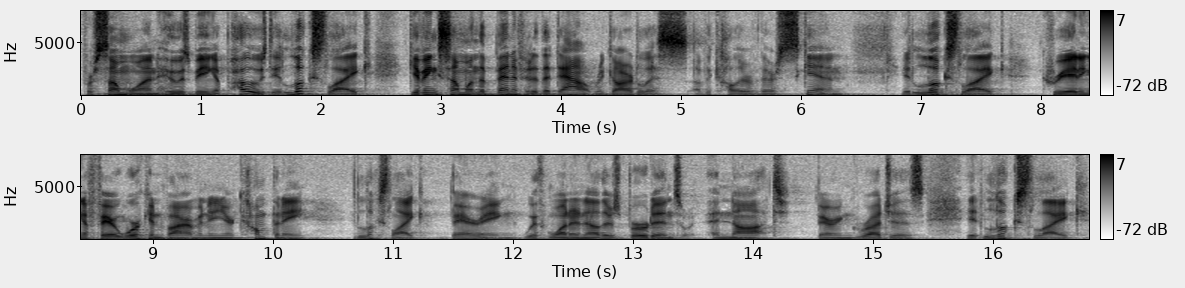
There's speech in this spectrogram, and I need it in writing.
for someone who is being opposed. It looks like giving someone the benefit of the doubt, regardless of the color of their skin. It looks like creating a fair work environment in your company. It looks like bearing with one another's burdens and not bearing grudges. It looks like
